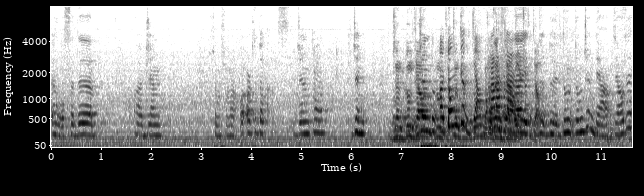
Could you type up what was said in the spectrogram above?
俄罗斯的啊真什么什么 orthodox 真通真真东正教啊东正教拉斯拉的对对东东正教教的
